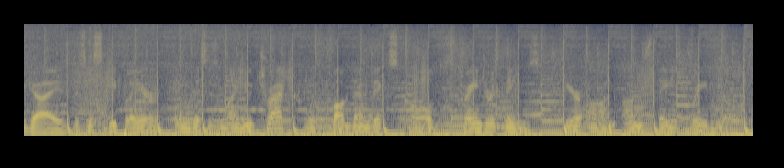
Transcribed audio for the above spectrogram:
Hey guys, this is Ski Player, and this is my new track with Bogdan Vix called Stranger Things here on Onstage Radio.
